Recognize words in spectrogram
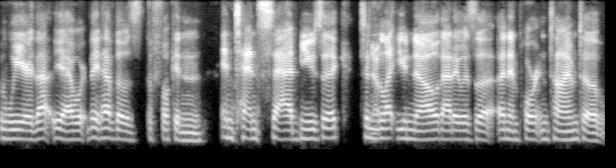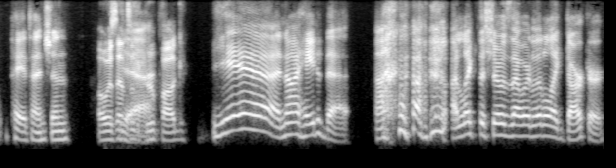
weird. That yeah, they'd have those the fucking intense sad music to Yep. let you know that it was a, an important time to pay attention. Always ends with Yeah. a group hug. Yeah, no, I hated that. I liked the shows that were a little like darker.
